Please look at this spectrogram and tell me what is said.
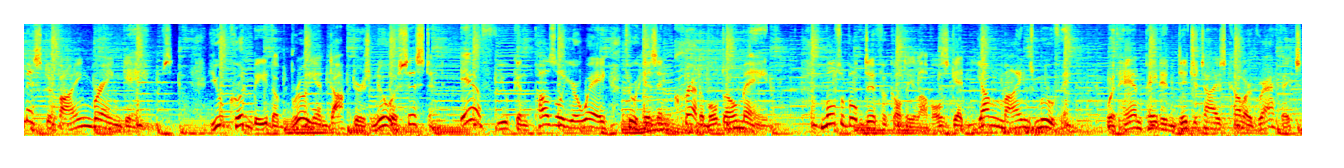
mystifying brain games. You could be the brilliant doctor's new assistant if you can puzzle your way through his incredible domain. Multiple difficulty levels get young minds moving. With hand-painted digitized color graphics,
